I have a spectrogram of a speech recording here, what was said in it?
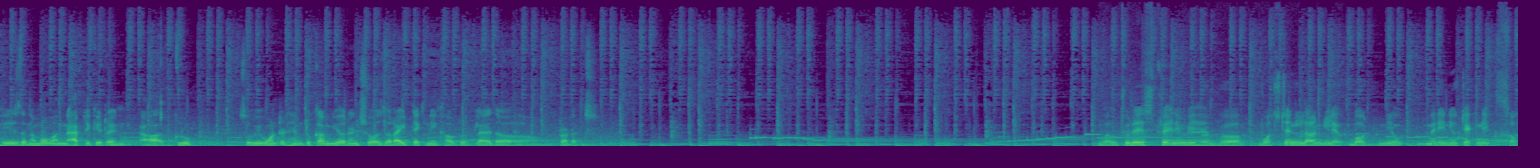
he is the number one applicator in our group. So we wanted him to come here and show us the right technique how to apply the uh, products. Well, today's training we have uh, watched and learned about new, many new techniques of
